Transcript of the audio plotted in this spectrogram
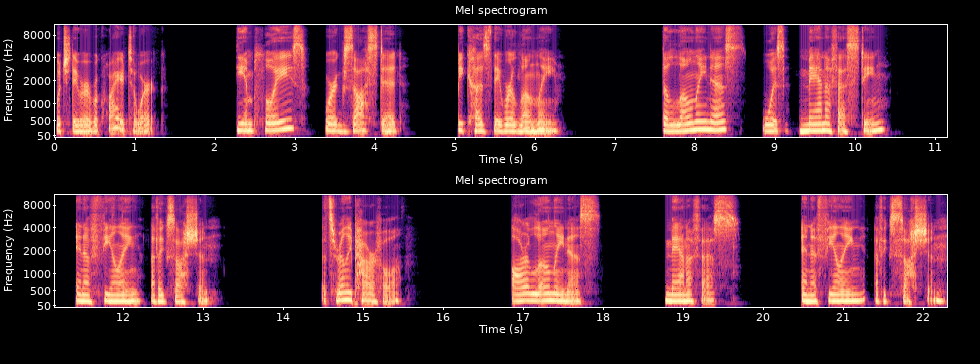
which they were required to work. The employees were exhausted because they were lonely. The loneliness was manifesting in a feeling of exhaustion. That's really powerful. Our loneliness manifests in a feeling of exhaustion.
